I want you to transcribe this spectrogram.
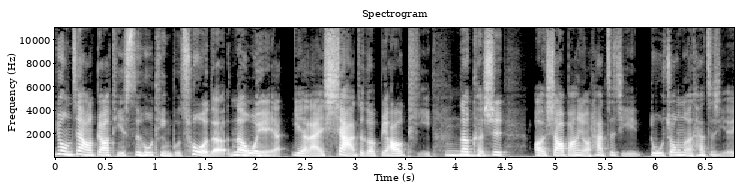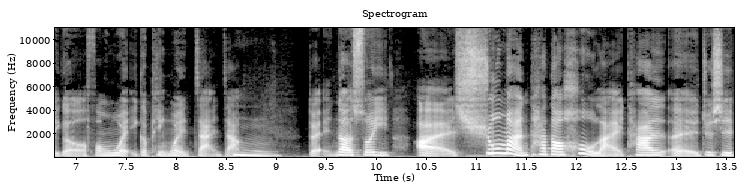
用这样的标题似乎挺不错的，那我也也来下这个标题，那可是呃，肖邦有他自己独中的他自己的一个风味一个品味在这样，嗯。对，那所以，哎，舒曼他到后来，他呃，就是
